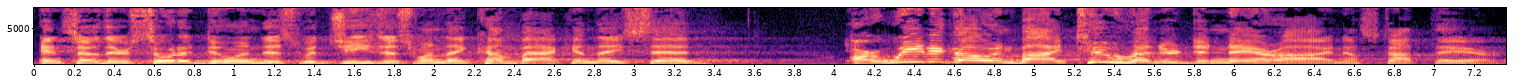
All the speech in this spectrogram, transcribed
And so they're sort of doing this with Jesus when they come back and they said, are we to go and buy 200 denarii? Now stop there.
